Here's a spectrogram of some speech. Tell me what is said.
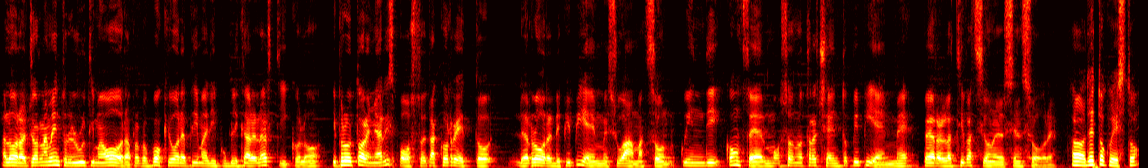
Allora, aggiornamento dell'ultima ora, proprio poche ore prima di pubblicare l'articolo, il produttore mi ha risposto ed ha corretto l'errore dei ppm su Amazon, quindi confermo sono 300 ppm per l'attivazione del sensore. Allora, detto questo,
